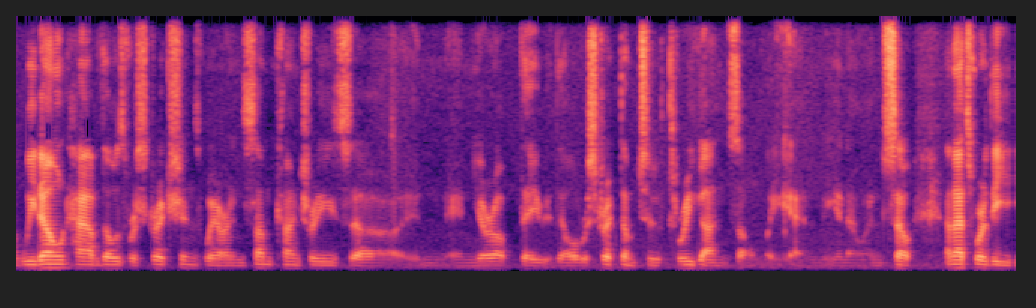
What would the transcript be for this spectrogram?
we don't have those restrictions where in some countries uh, in, in, Europe they they'll restrict them to three guns only, and you know, and so and that's where the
